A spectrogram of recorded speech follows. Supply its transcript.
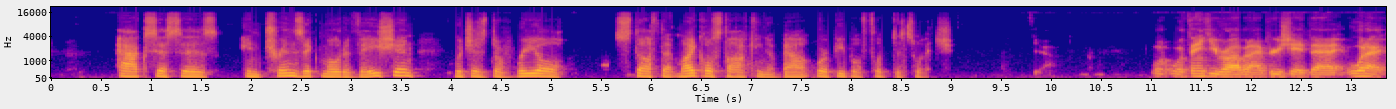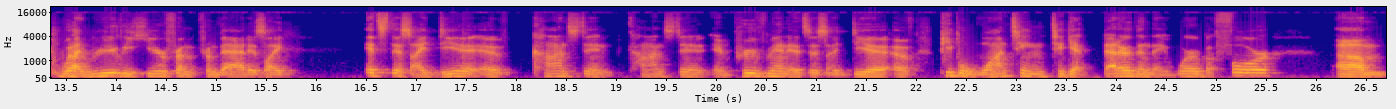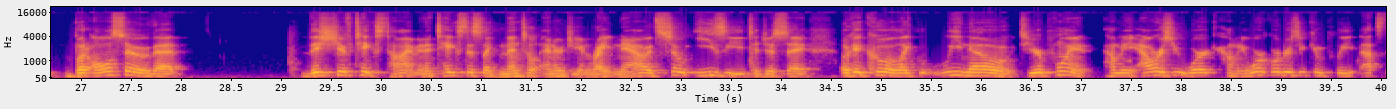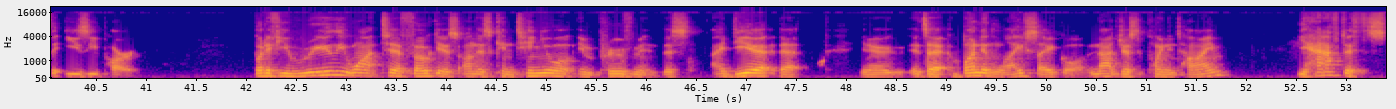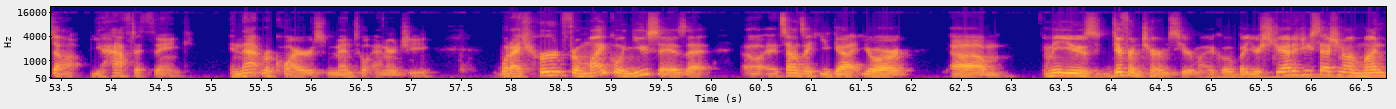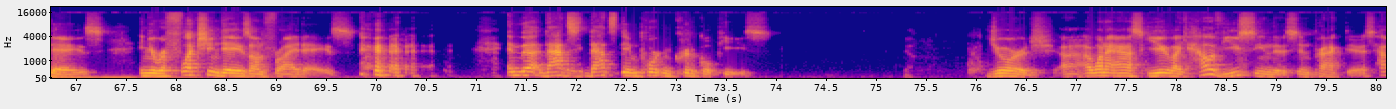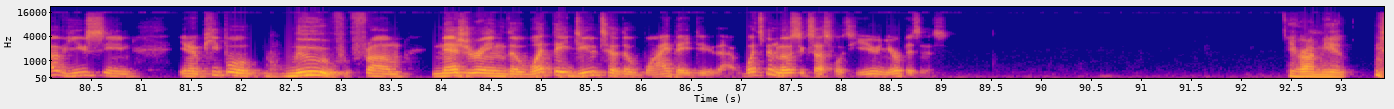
accesses intrinsic motivation which is the real stuff that Michael's talking about, where people flip the switch. Yeah. Well, thank you, Robin. I appreciate that. What I what I really hear from from that is like, it's this idea of constant constant improvement it's this idea of people wanting to get better than they were before um, but also that this shift takes time and it takes this like mental energy and right now it's so easy to just say okay cool like we know to your point how many hours you work how many work orders you complete that's the easy part. But if you really want to focus on this continual improvement this idea that you know it's an abundant life cycle not just a point in time you have to stop you have to think and that requires mental energy what I heard from Michael and you say is that uh, it sounds like you got your um, let me use different terms here, Michael, but your strategy session on Mondays and your reflection days on Fridays. and that, that's that's the important critical piece. Yeah. George, uh, I want to ask you, like, how have you seen this in practice? How have you seen, you know, people move from measuring the what they do to the why they do that. What's been most successful to you in your business? You're on mute.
